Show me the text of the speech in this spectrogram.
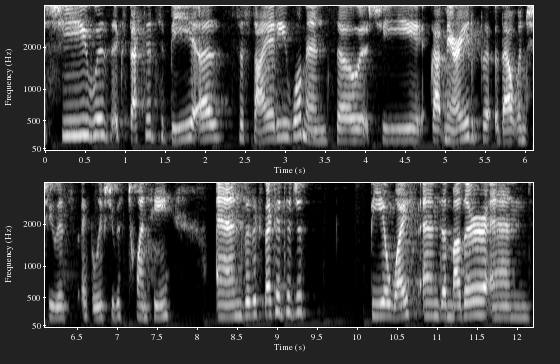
She was expected to be a society woman. So she got married about when she was, I believe she was 20, and was expected to just be a wife and a mother and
